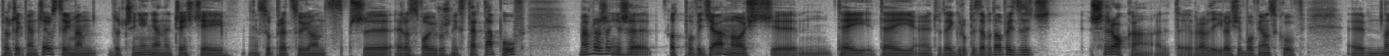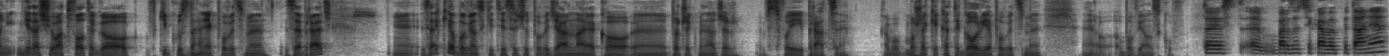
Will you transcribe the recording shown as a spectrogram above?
project managerów, z którymi mam do czynienia, najczęściej współpracując przy rozwoju różnych startupów, mam wrażenie, że odpowiedzialność tej, tej tutaj grupy zawodowej jest dosyć szeroka, tak naprawdę ilość obowiązków, no nie da się łatwo tego w kilku zdaniach powiedzmy zebrać. E, za jakie obowiązki ty jesteś odpowiedzialna jako e, project manager w swojej pracy? Albo może jakie kategorie powiedzmy e, obowiązków? To jest bardzo ciekawe pytanie.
